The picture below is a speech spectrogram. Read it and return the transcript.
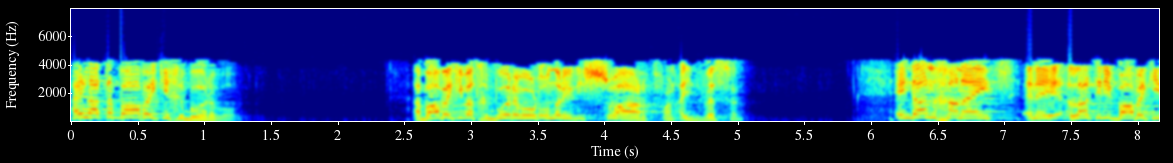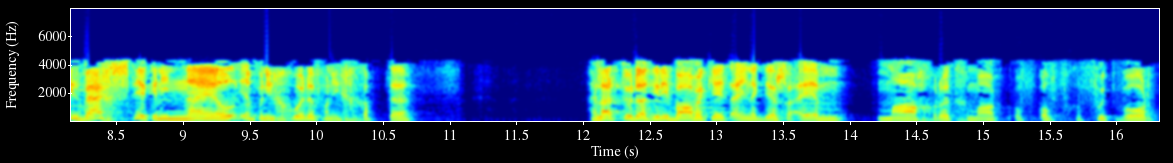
Hy laat 'n babatjie gebore word. 'n Babatjie wat gebore word onder hierdie swaard van uitwissing. En dan gaan hy en hy laat hierdie babatjie wegsteek in die Nyl, een van die gode van Egipte. Hy laat toe dat hierdie babatjie uiteindelik deur sy eie ma grootgemaak of of gevoed word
